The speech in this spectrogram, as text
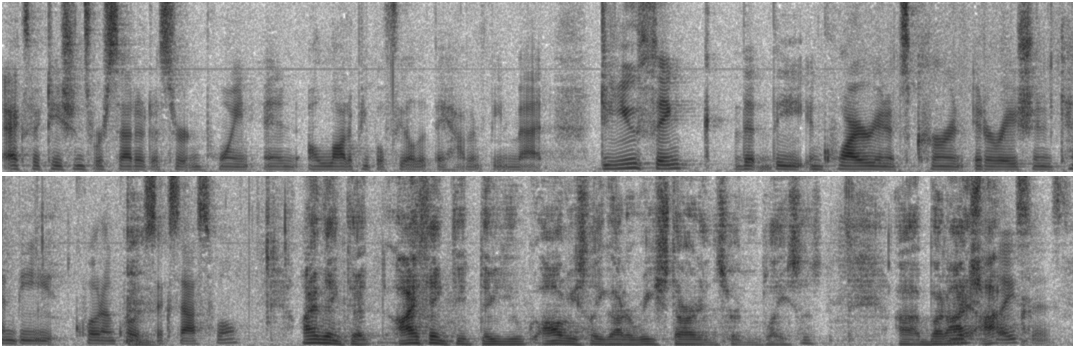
expectations were set at a certain point, and a lot of people feel that they haven't been met. Do you think that the inquiry in its current iteration can be "quote unquote" successful? I think that I think that, that you obviously got to restart in certain places, uh, but which I, places? I,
